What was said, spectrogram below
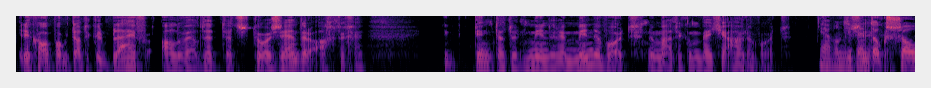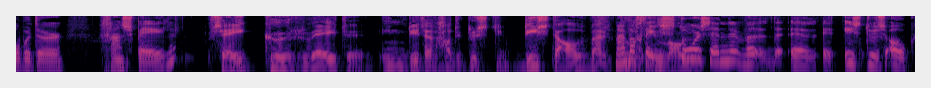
En ik hoop ook dat ik het blijf, alhoewel dat, dat stoorzenderachtige... ik denk dat het minder en minder wordt, naarmate ik een beetje ouder word. Ja, want je bent ook soberder gaan spelen. Zeker weten. In dit had ik dus die, die stal waar ik Maar wacht even, in woonde. stoorzender uh, is dus ook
